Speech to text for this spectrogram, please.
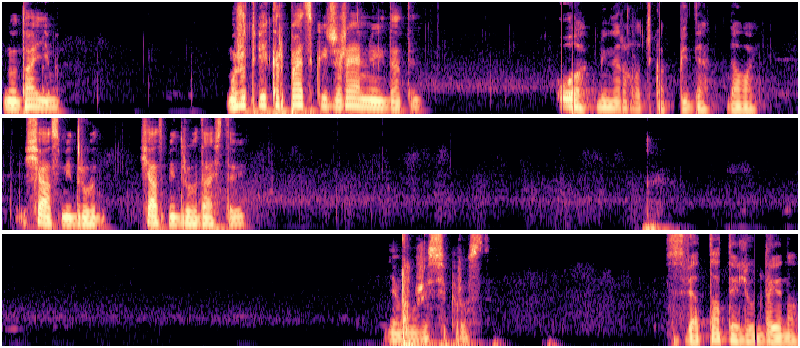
Ну дай їм. Можу тобі карпатської джерельної дати. О, мінералочка піде, давай. Щас мій друг. Щас мій друг дасть тобі. Я в ужасі просто. Свята ти людина.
